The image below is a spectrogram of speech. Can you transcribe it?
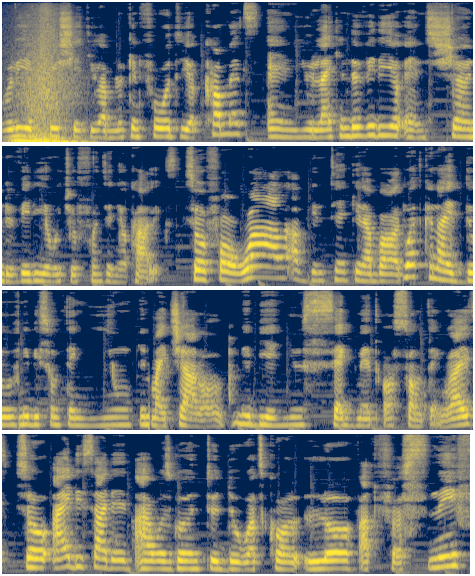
really appreciate you. I'm looking forward to your comments and you liking the video and sharing the video with your friends and your colleagues. So for a while, I've been thinking about what can I do? Maybe something new in my channel, maybe a new segment or something, right? So I decided I was going to do what's called love at first sniff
